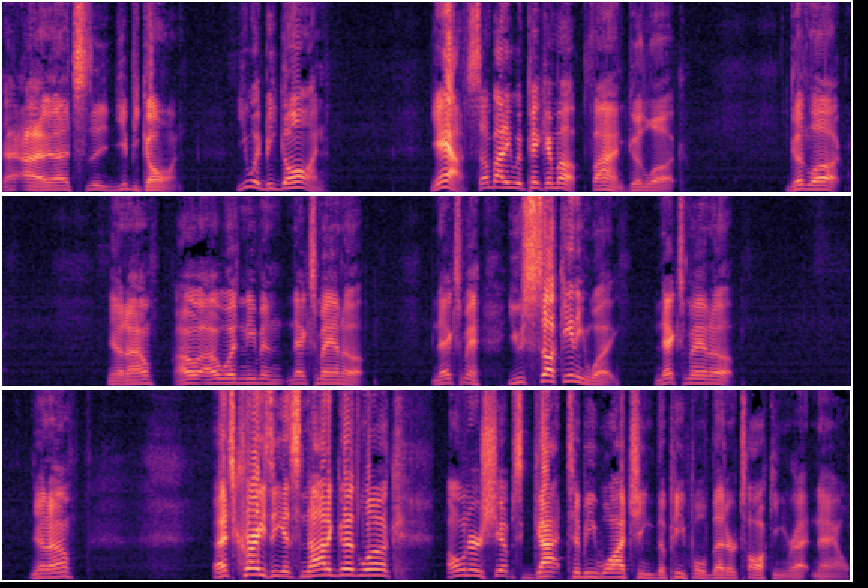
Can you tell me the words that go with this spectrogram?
I, that's you'd be gone. You would be gone. Yeah, somebody would pick him up. Fine. Good luck. Good luck. You know, I, I wouldn't even next man up. Next man. You suck anyway. Next man up. You know? That's crazy. It's not a good look. Ownership's got to be watching the people that are talking right now.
